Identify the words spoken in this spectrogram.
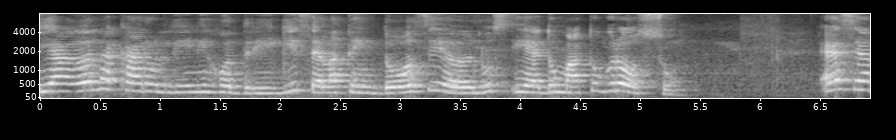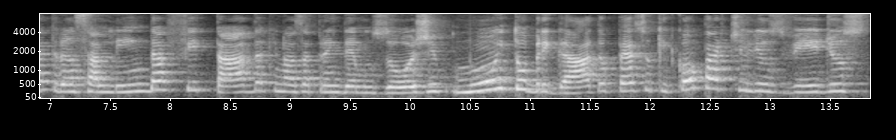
E a Ana Caroline Rodrigues, ela tem 12 anos e é do Mato Grosso. Essa é a trança linda, fitada, que nós aprendemos hoje. Muito obrigada. Eu peço que compartilhe os vídeos,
